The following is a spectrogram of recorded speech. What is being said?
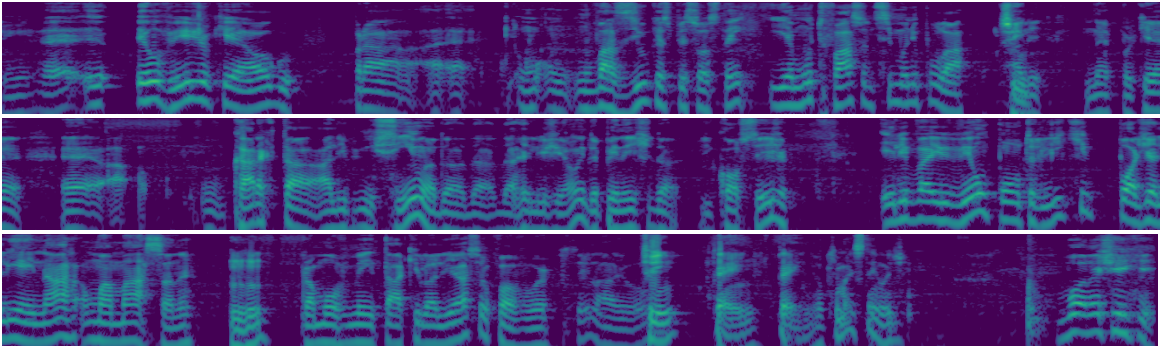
Sim, é, eu, eu, vejo que é algo para é, um, um, vazio que as pessoas têm e é muito fácil de se manipular. Sim. Ali, né? Porque é, a, o cara que está ali em cima da, da, da religião, independente da, de qual seja, ele vai ver um ponto ali que pode alienar uma massa, né? Uhum. Para movimentar aquilo ali a seu favor. Sei lá, eu. Sim. Tem, tem. É o que mais tem hoje. Boa noite, Henrique.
